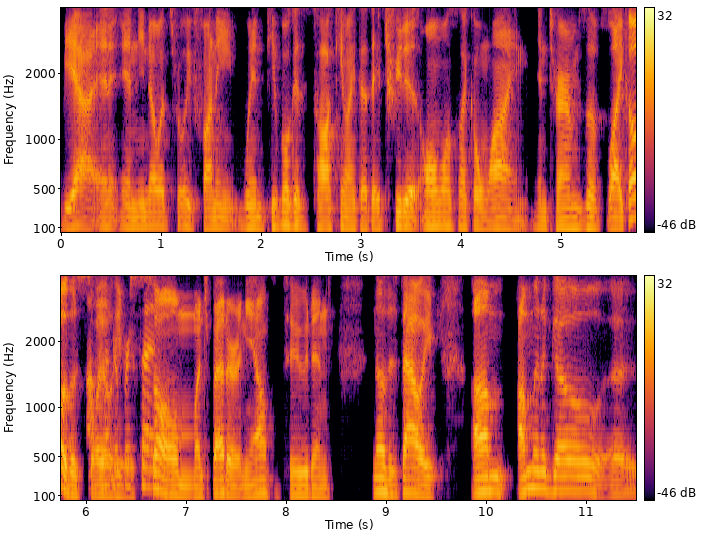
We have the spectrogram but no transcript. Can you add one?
yeah, and and you know what's really funny when people get to talking like that, they treat it almost like a wine in terms of like, oh, the soil here is 100%. so much better and the altitude and no, this valley. Um, I'm gonna go uh,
